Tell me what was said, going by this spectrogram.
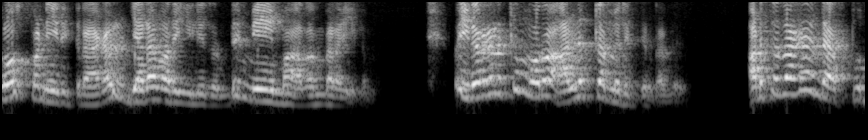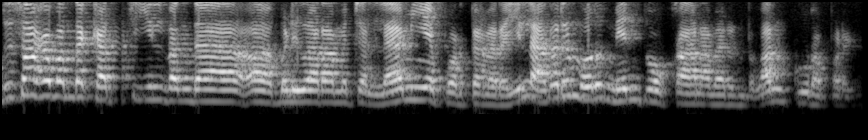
க்ளோஸ் பண்ணியிருக்கிறார்கள் ஜனவரியிலிருந்து மே மாதம் வரையிலும். இவர்களுக்கும் ஒரு அழுத்தம் இருக்கின்றது. அடுத்ததாக இந்த புதுசாக வந்த கட்சியில் வந்த வெளிவார அமைச்சர் லேமியை பொறுத்தவரையில் அவரும் ஒரு மென்போக்கானவர் என்றுதான் கூறப்படுகிறது.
